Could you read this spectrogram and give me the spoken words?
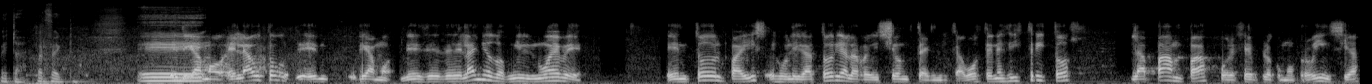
Está, perfecto. Eh, digamos, el auto, eh, digamos, desde, el año 2009 en todo el país es obligatoria la revisión técnica. Vos tenés distritos, La Pampa, por ejemplo, como provincia,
